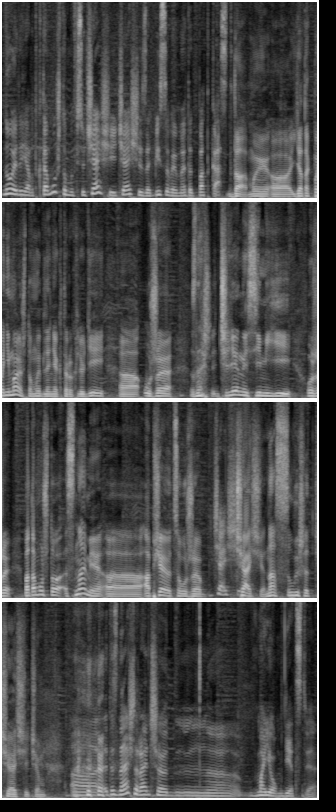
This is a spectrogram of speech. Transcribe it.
Ну, это я вот к тому, что мы все чаще и чаще записываем этот подкаст. Да, мы, э, я так понимаю, что мы для некоторых людей э, уже, знаешь, члены семьи, уже, потому что с нами э, общаются уже Чаще. чаще, нас слышат чаще, чем... А, это знаешь, раньше э, в моем детстве.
